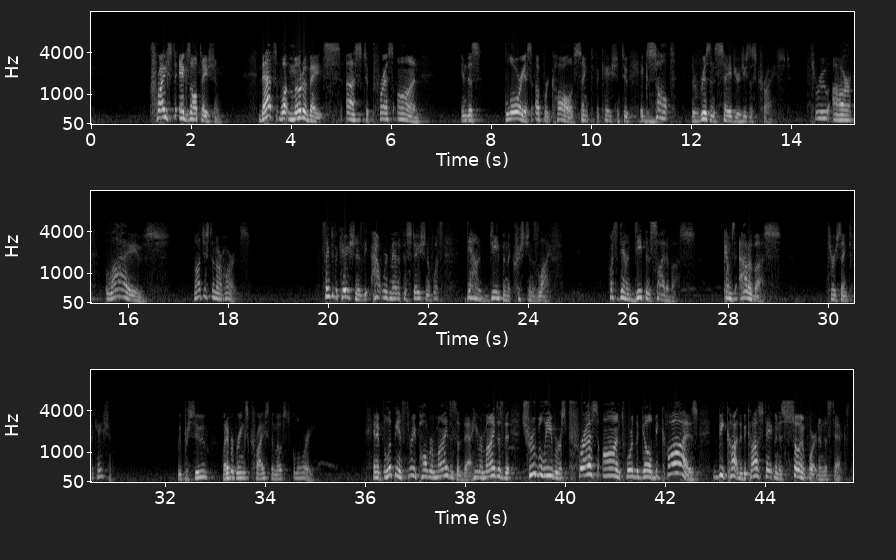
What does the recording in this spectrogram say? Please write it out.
Christ exaltation. That's what motivates us to press on in this glorious upward call of sanctification, to exalt the risen Savior, Jesus Christ, through our lives, not just in our hearts. Sanctification is the outward manifestation of what's down deep in the Christian's life. What's down deep inside of us comes out of us through sanctification. We pursue whatever brings Christ the most glory. And in Philippians 3, Paul reminds us of that. He reminds us that true believers press on toward the goal because, because the because statement is so important in this text.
